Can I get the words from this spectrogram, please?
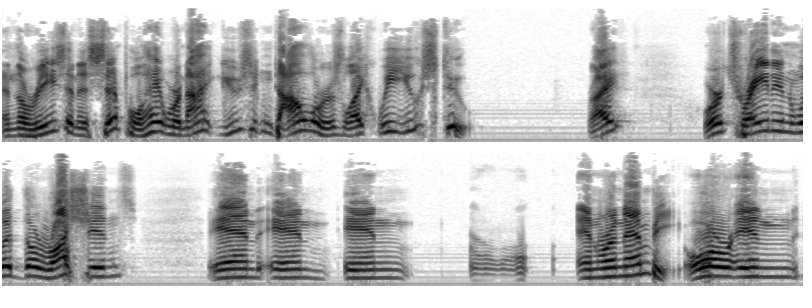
And the reason is simple hey, we're not using dollars like we used to, right? We're trading with the Russians and in in in renminbi or in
